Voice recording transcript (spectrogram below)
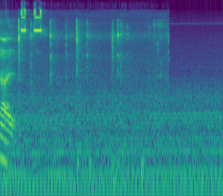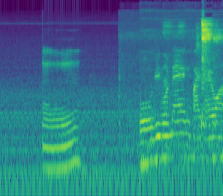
ใช่ โอ้โอ้พี่มดแม่งไปไหนวะ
